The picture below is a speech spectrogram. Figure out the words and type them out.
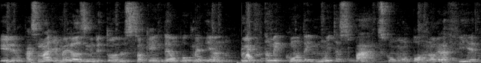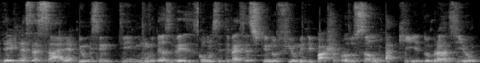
Ele é o personagem melhorzinho de todos, só que ainda é um pouco mediano. O livro também conta em muitas partes com uma pornografia desnecessária. Eu me senti muitas vezes como se estivesse assistindo um filme de baixa produção aqui do Brasil,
